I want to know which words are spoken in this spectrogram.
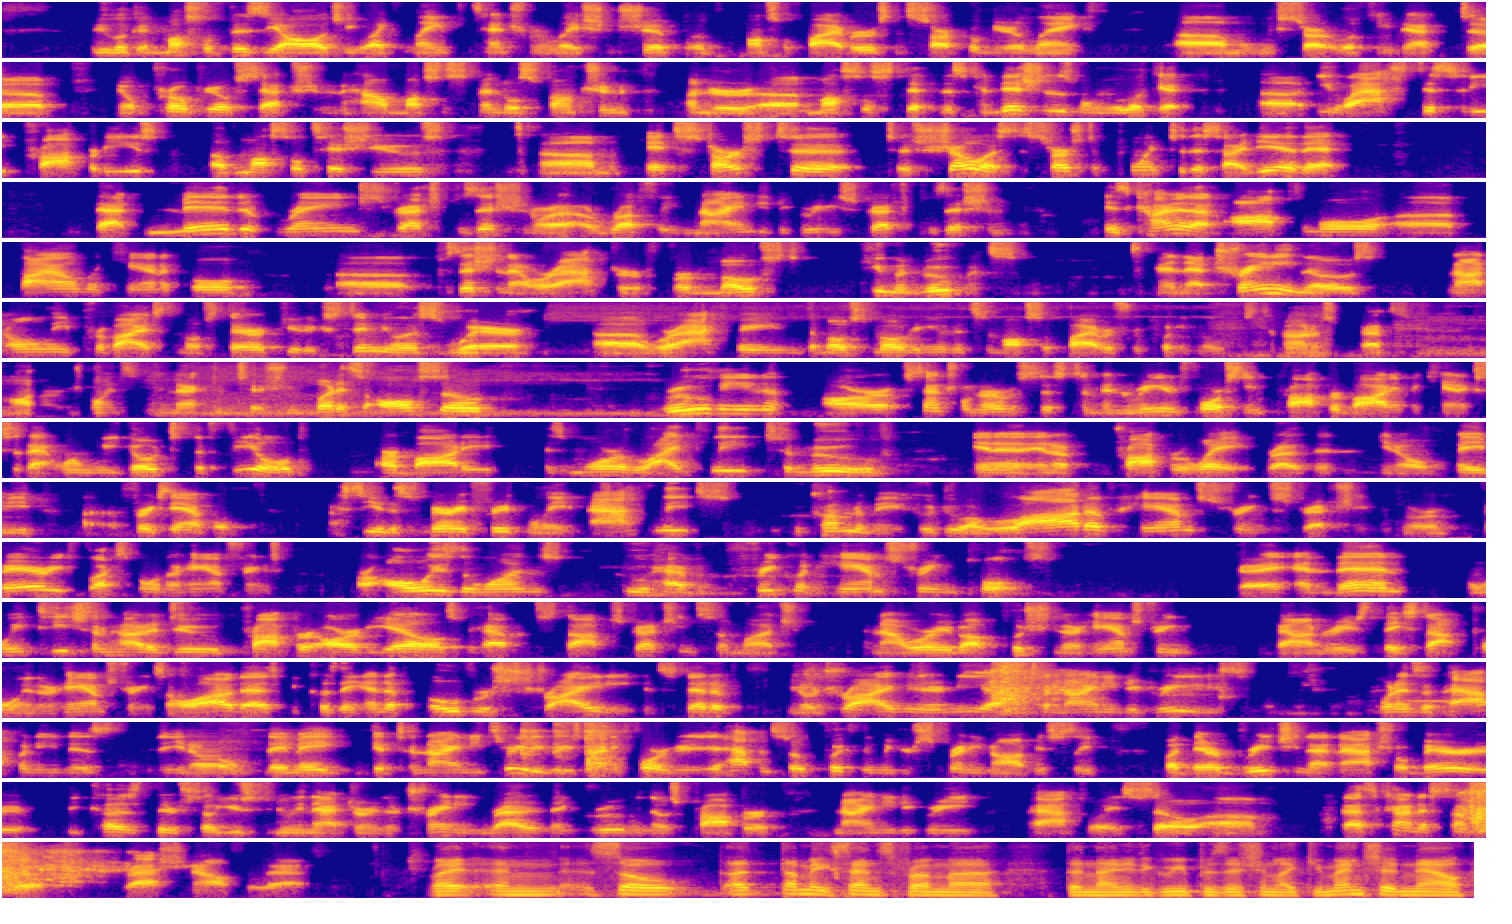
we look at muscle physiology, like length tension relationship of muscle fibers and sarcomere length. Um, when we start looking at uh, you know proprioception and how muscle spindles function under uh, muscle stiffness conditions, when we look at uh, elasticity properties of muscle tissues, um, it starts to to show us, it starts to point to this idea that that mid-range stretch position or a roughly 90 degree stretch position is kind of that optimal uh, biomechanical uh, position that we're after for most human movements. And that training those not only provides the most therapeutic stimulus where uh, we're activating the most motor units and muscle fibers, we're putting the least amount of stress on our joints and connective tissue, but it's also grooving our central nervous system and reinforcing proper body mechanics so that when we go to the field, our body is more likely to move in a, in a proper way rather than, you know, maybe, uh, for example, I see this very frequently. Athletes who come to me who do a lot of hamstring stretching, who are very flexible in their hamstrings, are always the ones who have frequent hamstring pulls. Okay. And then when we teach them how to do proper RDLs, we have them stop stretching so much and not worry about pushing their hamstring boundaries, they stop pulling their hamstrings. And a lot of that is because they end up overstriding instead of, you know, driving their knee up to 90 degrees. What ends up happening is, you know, they may get to 93 degrees, 94 degrees. It happens so quickly when you're sprinting, obviously, but they're breaching that natural barrier because they're so used to doing that during their training rather than grooving those proper 90 degree pathways. So, um, that's kind of some of the rationale for that. Right, and so that that makes sense from uh, the ninety degree position, like you mentioned. Now,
